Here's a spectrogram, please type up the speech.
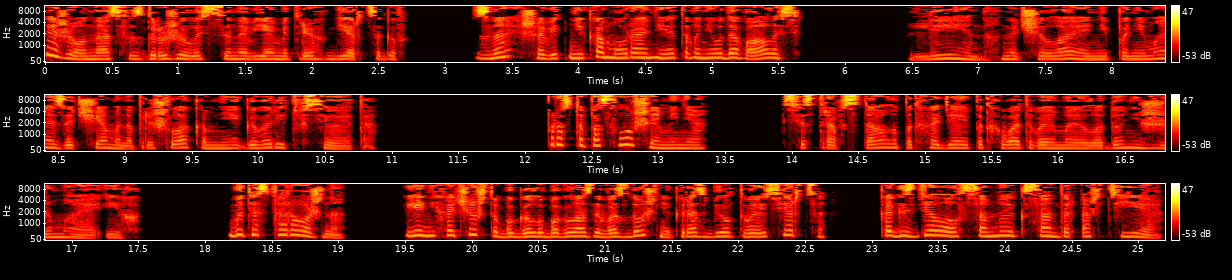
Ты же у нас сдружилась с сыновьями трех герцогов. Знаешь, а ведь никому ранее этого не удавалось. Лин, начала я, не понимая, зачем она пришла ко мне и говорит все это. Просто послушай меня. Сестра встала, подходя и подхватывая мои ладони, сжимая их. Будь осторожна. Я не хочу, чтобы голубоглазый воздушник разбил твое сердце, как сделал со мной Александр Артье.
